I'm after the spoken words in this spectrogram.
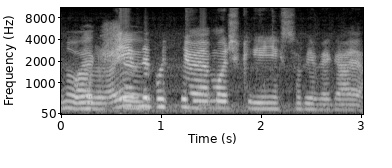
no jak się... I wypuściłem mućki i niech sobie biegają.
